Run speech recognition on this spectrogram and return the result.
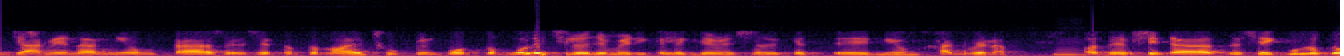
জানে না নিয়মটা সেটা তো নয়। সুপ্রিম কোর্ট তো বলেছিল যে মেডিকেল এক্সামিনেশনের ক্ষেত্রে নিয়ম থাকবে না। অতএব সেটা সেগুলোকে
